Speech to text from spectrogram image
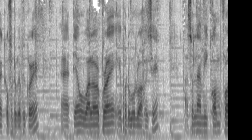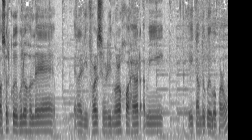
মেক্ৰ' ফটোগ্ৰাফী কৰে। তেওঁৰ ৱালৰ পৰাই এই ফটোবোৰ লোৱা হৈছে। আচলতে আমি কম খৰচত কৰিবলৈ হ'লে এটা ৰিভাৰ্ছ ৰিঙৰ সহায়ত আমি এই কামটো কৰিব পাৰোঁ।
